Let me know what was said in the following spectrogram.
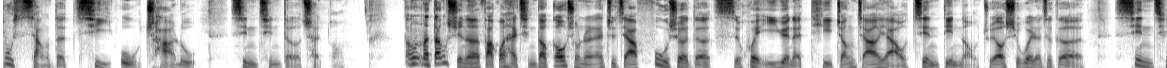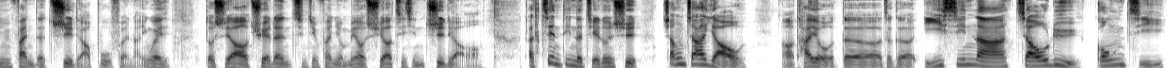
不详的器物插入性侵得逞哦。当那当时呢，法官还请到高雄仁爱之家附设的慈惠医院来替张家尧鉴定哦，主要是为了这个性侵犯的治疗部分啊，因为都是要确认性侵犯有没有需要进行治疗哦。那鉴定的结论是张家尧啊，他有的这个疑心啊、焦虑、攻击、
